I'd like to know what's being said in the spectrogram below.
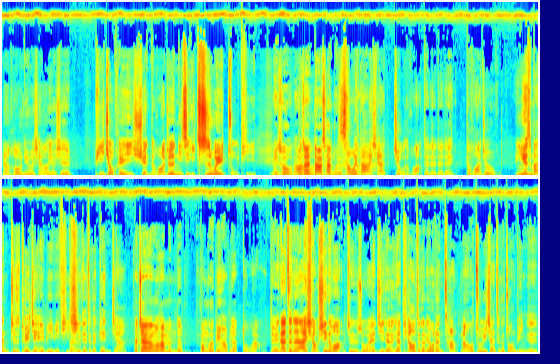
然后你又想要有些。啤酒可以选的话，就是你是以吃为主题，没错，然后再搭餐为稍微搭一下酒的话，对对对对的话，就应该是蛮就是推荐 A B B 体系的这个店家。那加上他们的风格变化比较多啦，对，那真的爱小心的话，就是说，哎，记得要挑这个留冷藏，然后注意一下这个装瓶子，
